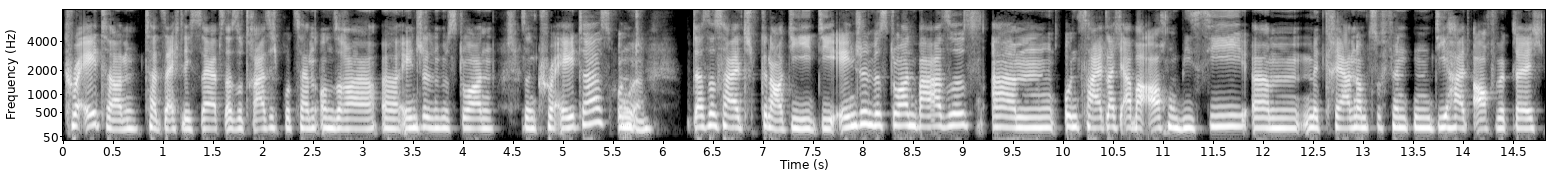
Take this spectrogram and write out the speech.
Creatoren tatsächlich selbst. Also 30 Prozent unserer äh, Angel-Investoren sind Creators cool. und das ist halt genau die, die Angel-Investoren-Basis ähm, und zeitgleich aber auch ein VC ähm, mit Creandum zu finden, die halt auch wirklich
